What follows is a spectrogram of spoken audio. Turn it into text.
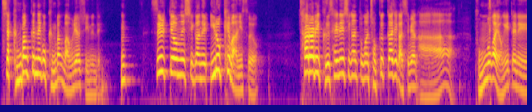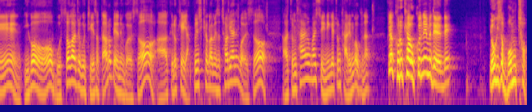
진짜 금방 끝내고 금방 마무리할 수 있는데. 응? 쓸데없는 시간을 이렇게 많이 써요. 차라리 그 세네 시간 동안 저 끝까지 갔으면, 아, 분모가 0일 때는 이거 못 써가지고 뒤에서 따로 배우는 거였어. 아, 그렇게 약분시켜가면서 처리하는 거였어. 아, 좀 사용할 수 있는 게 좀 다른 거구나. 그냥 그렇게 하고 끝내면 되는데 여기서 멈춰.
